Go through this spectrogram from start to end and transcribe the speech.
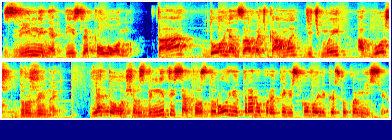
звільнення після полону та догляд за батьками, дітьми або ж дружиною. Для того, щоб звільнитися по здоров'ю, треба пройти військову лікарську комісію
